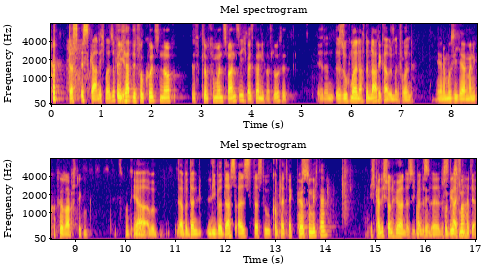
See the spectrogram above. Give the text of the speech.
Das ist gar nicht mal so viel. Ich hatte vor kurzem noch, ich glaube 25, ich weiß gar nicht, was los ist. Ja, dann such mal nach einem Ladekabel, mein Freund. Ja, dann muss ich ja meine Kopfhörer abstecken. Das Ja, nicht. aber, aber dann lieber das, als dass du komplett weg bist. Hörst du mich dann? Ich kann dich schon hören. Also ich meine, Okay. das, äh, das Probier's iPhone mal. hat ja.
